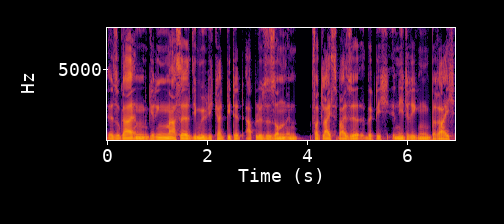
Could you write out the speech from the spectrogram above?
äh, sogar im geringen Maße die Möglichkeit bietet, Ablösesummen im vergleichsweise wirklich niedrigen Bereich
